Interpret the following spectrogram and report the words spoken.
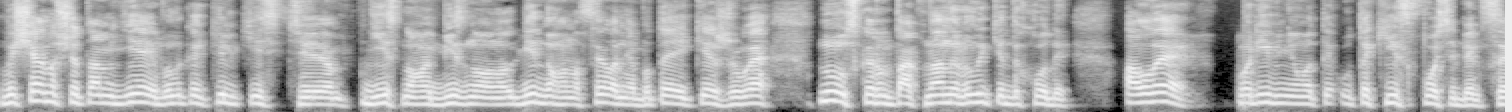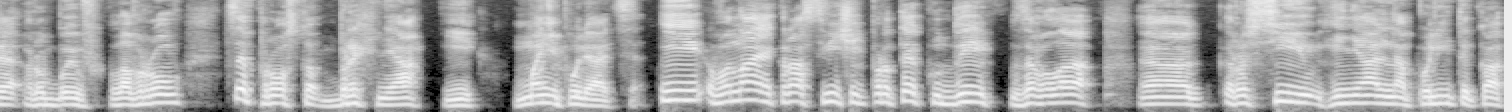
Звичайно, що там є велика кількість е, дійсного бідного, бідного населення, бо те, яке живе, ну скажімо так, на невеликі доходи. Але порівнювати у такий спосіб, як це робив Лавров, це просто брехня і маніпуляція. І вона якраз свідчить про те, куди завела е, Росію геніальна політика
